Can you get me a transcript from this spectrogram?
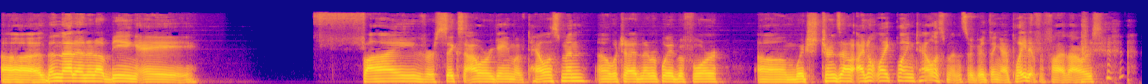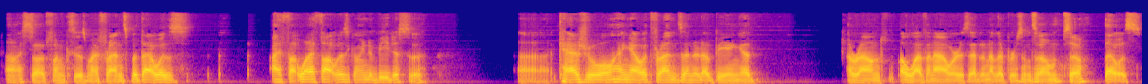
Uh, then that ended up being a five or six hour game of Talisman, uh, which I had never played before. Um, which turns out I don't like playing Talisman, so good thing I played it for five hours. uh, I still had fun because it was my friends, but that was I thought what I thought was going to be just a uh, casual hangout with friends ended up being a around 11 hours at another person's home. So that was.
